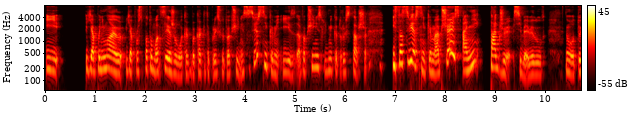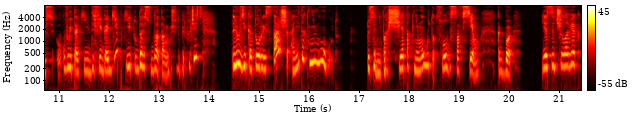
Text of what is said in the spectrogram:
И я понимаю, я просто потом отслеживала, как бы, как это происходит в общении со сверстниками и в общении с людьми, которые старше. И со сверстниками общаясь, они также себя ведут. Вот, то есть вы такие дофига гибкие, туда-сюда там что-то переключать. Люди, которые старше, они так не могут. То есть они вообще так не могут от слова совсем. Как бы если человек,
